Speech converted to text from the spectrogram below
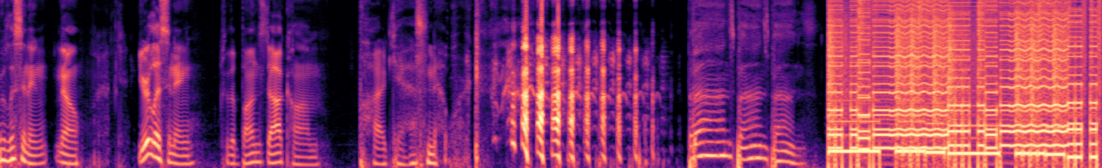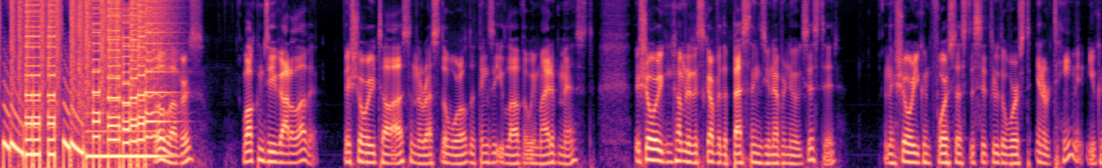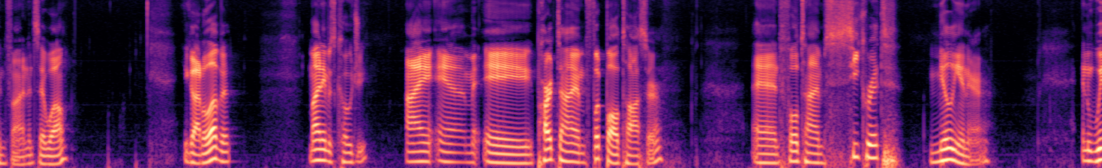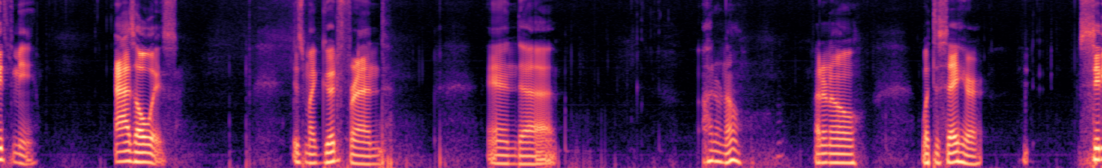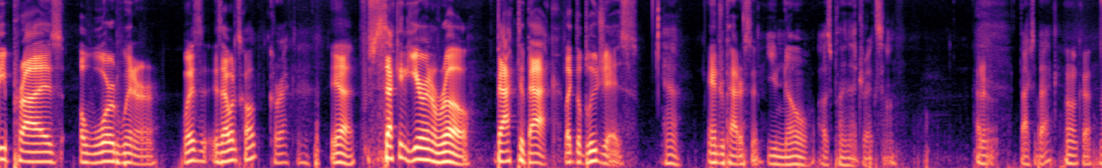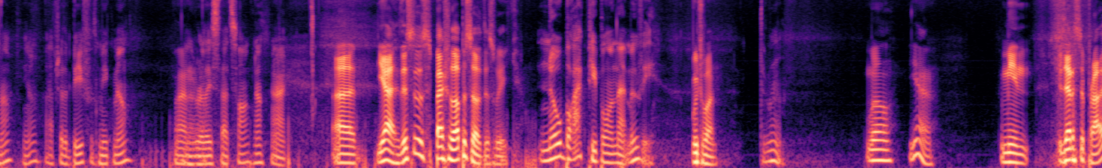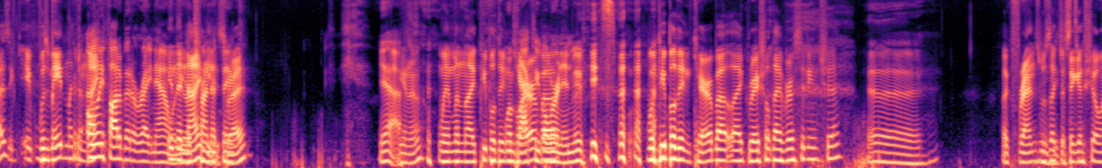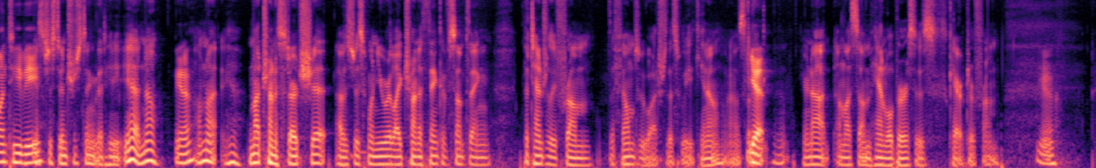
You're listening. No. You're listening to the buns.com podcast network. Buns, buns, buns. Hello, lovers. Welcome to You Gotta Love It. The show where you tell us and the rest of the world the things that you love that we might have missed. The show where you can come to discover the best things you never knew existed. And the show where you can force us to sit through the worst entertainment you can find and say, well, you gotta love it. My name is Koji. I am a part time football tosser and full time secret millionaire. And with me, as always, is my good friend and uh, I don't know. I don't know what to say here. City Prize Award winner. What is it? Is that what it's called? Correct. Yeah, second year in a row, back to back, like the Blue Jays. Yeah. Andrew Patterson. You know I was playing that Drake song. I don't know. Back to back? Oh, okay. No? You know, after the beef with Meek Mill, I don't released that song? No? All right. Uh, yeah, this is a special episode this week. No black people in that movie. Which one? The Room. Well, yeah. I mean, is that a surprise? It, it was made in like the I only ni- thought about it right now in when the you were trying to nineties, think. right? Yeah. You know, when when like people didn't when care black people about weren't in movies. when people didn't care about like racial diversity and shit. uh, Like Friends was like the just- biggest show on TV. it's just interesting that he. Yeah, no. You know, I'm not. Yeah. I'm not trying to start shit. I was just when you were like trying to think of something potentially from the films we watched this week, you know? I was like, Yeah. You're not, unless I'm Hannibal Buress's character from yeah.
